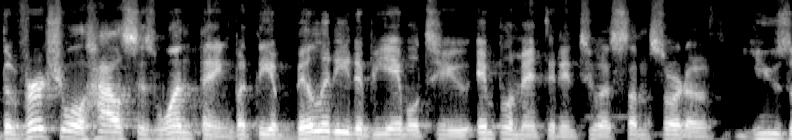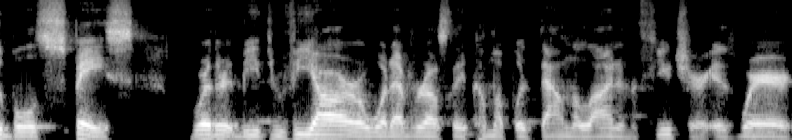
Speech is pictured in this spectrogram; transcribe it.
the virtual house is one thing, but the ability to be able to implement it into a, some sort of usable space, whether it be through VR or whatever else they come up with down the line in the future, is where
